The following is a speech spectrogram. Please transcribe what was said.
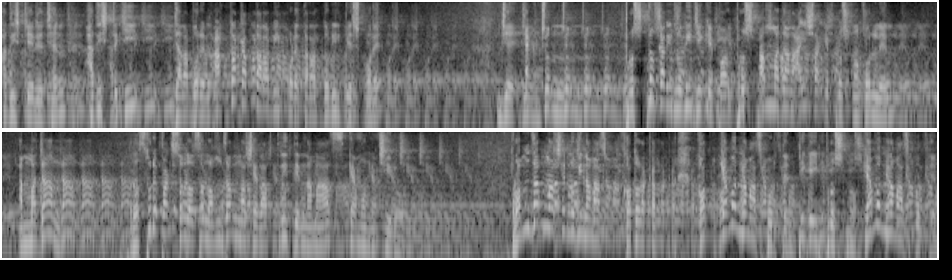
হাদিসটি এনেছেন হাদিসটা কি? যারা বলেন, আট তারাবি পড়ে, তারা দলিল পেশ করে যে একজন প্রশ্নকারী নবীজিকে আম্মা জান আয়েশাকে প্রশ্ন করলেন, আম্মা জান রসুল পাক ওয়াসাল্লাম রমজান মাসে রাত্রিতে নামাজ কেমন ছিল? রমজান মাসে নবী নামাজ কত কত- কেমন নামাজ পড়তেন? ঠিক এই প্রশ্ন। কেমন নামাজ পড়তেন?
